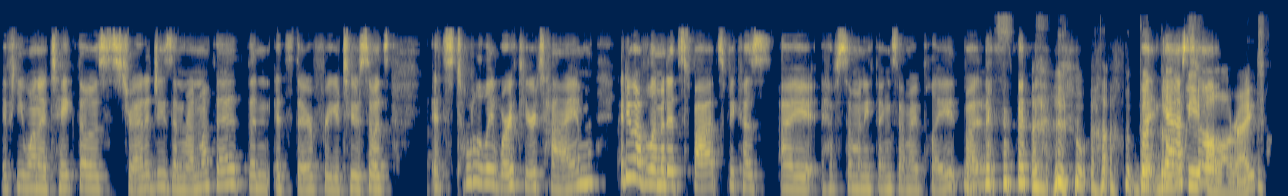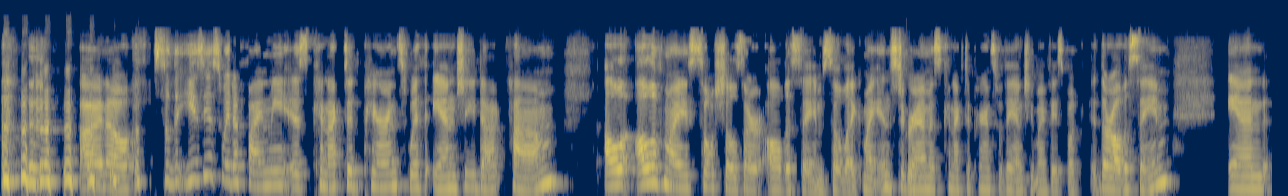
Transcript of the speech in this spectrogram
if you want to take those strategies and run with it then it's there for you too so it's it's totally worth your time. I do have limited spots because I have so many things on my plate, but yes. but, but yeah, we so, all right. I know. So the easiest way to find me is connectedparentswithangie.com. All, all of my socials are all the same. So like my Instagram is connected parents with Angie, my Facebook, they're all the same. And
